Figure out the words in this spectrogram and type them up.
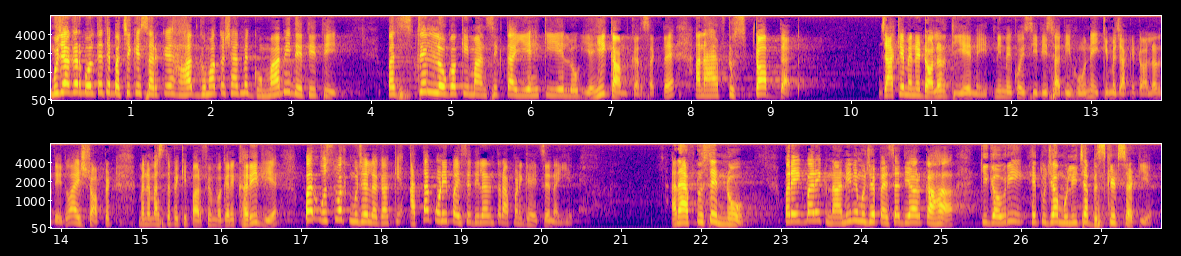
मुझे अगर बोलते थे बच्चे के सर के हाथ घुमा तो शायद मैं घुमा भी देती थी। पर स्टिल लोगों की मानसिकता यह है कि ये लोग यही काम कर सकते हैं and I have to stop that जाके मैंने डॉलर दिए नहीं, इतनी मैं कोई सीधी सादी हूँ नहीं कि मैं जाके डॉलर दे दू। आई शॉप इट मैंने मस्त पैकी परफ्यूम वगैरह खरीद लिए। पर उस वक्त मुझे लगा कि आता कोणी पैसे दिल्यानंतर आपण घ्यायचे नाहीये। And I have to say no पर एक बार एक नानी ने मुझे पैसा दिया और कहा की गौरी, हे तुझ्या मुलीच्या बिस्किटसाठी आहे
